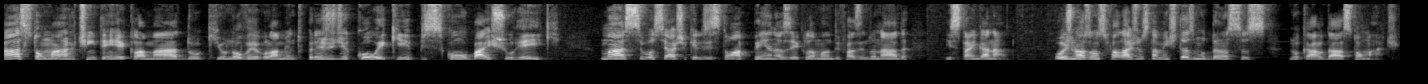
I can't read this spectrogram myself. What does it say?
A Aston Martin tem reclamado que o novo regulamento prejudicou equipes com o baixo rake, mas se você acha que eles estão apenas reclamando e fazendo nada, está enganado. Hoje nós vamos falar justamente das mudanças no carro da Aston Martin.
